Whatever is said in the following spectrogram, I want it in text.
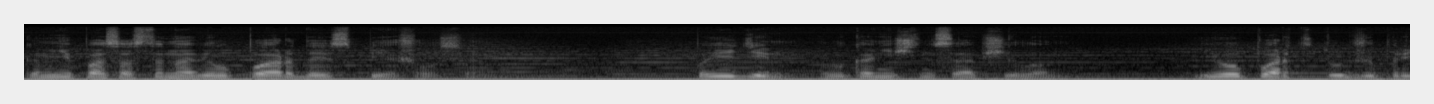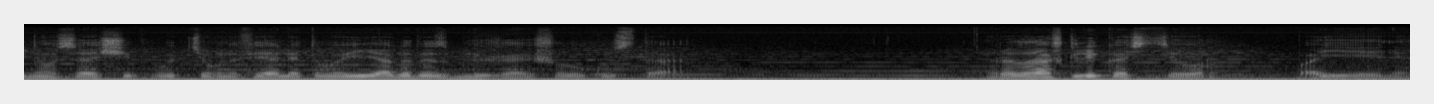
Камнепас остановил Парда и спешился. «Поедим», — лаконично сообщил он. Его парт тут же принялся ощипывать темно-фиолетовые ягоды с ближайшего куста. Разожгли костер, поели.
